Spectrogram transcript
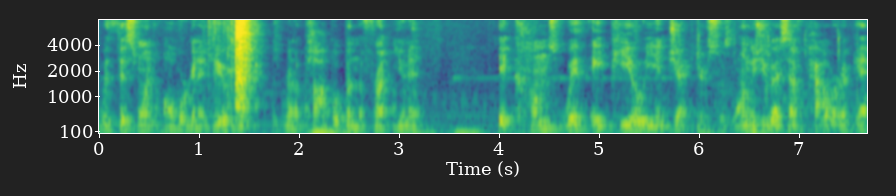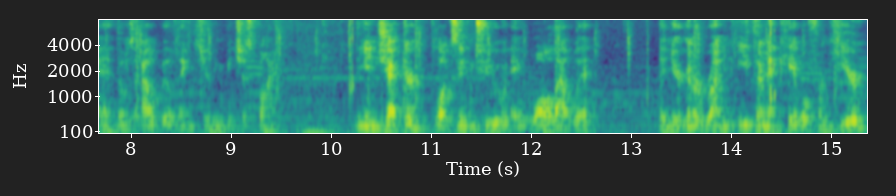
With this one, all we're going to do is we're going to pop open the front unit. It comes with a PoE injector, so as long as you guys have power again at those outbuildings, you're to be just fine. The injector plugs into a wall outlet. Then you're gonna run an ethernet cable from here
